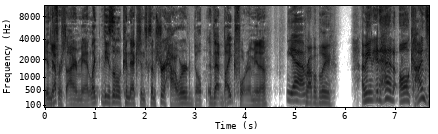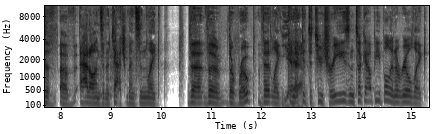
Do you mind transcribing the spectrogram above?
in the first iron man like these little connections because i'm sure howard built that bike for him you know Yeah, Probably. I mean, it had all kinds of, of add-ons and attachments, and like the the the rope that like Yeah. connected to two trees and took out people in a real like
